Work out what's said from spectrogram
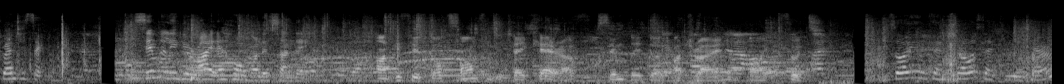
22nd. Simply leave your ride at home on a Sunday. And if you've got something to take care of, simply do it by train or by foot. So you can show us that you care.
